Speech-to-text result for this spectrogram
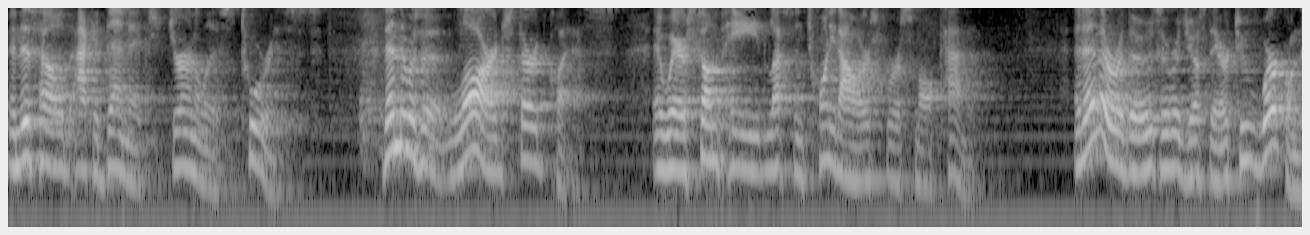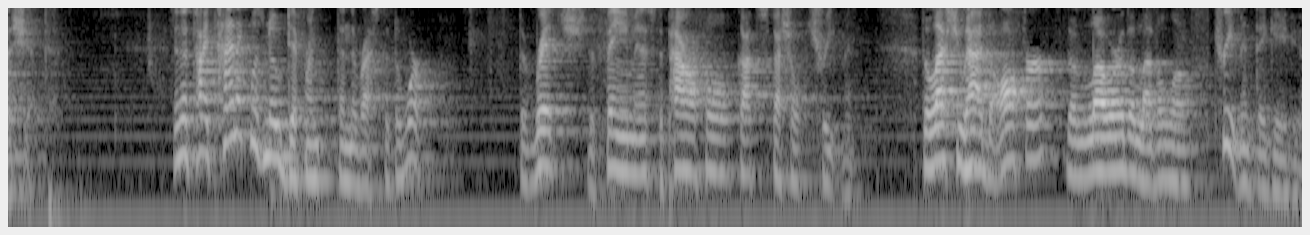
and this held academics, journalists, tourists. Then there was a large third class, and where some paid less than $20 for a small cabin. And then there were those who were just there to work on the ship. And the Titanic was no different than the rest of the world. The rich, the famous, the powerful got special treatment. The less you had to offer, the lower the level of treatment they gave you.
